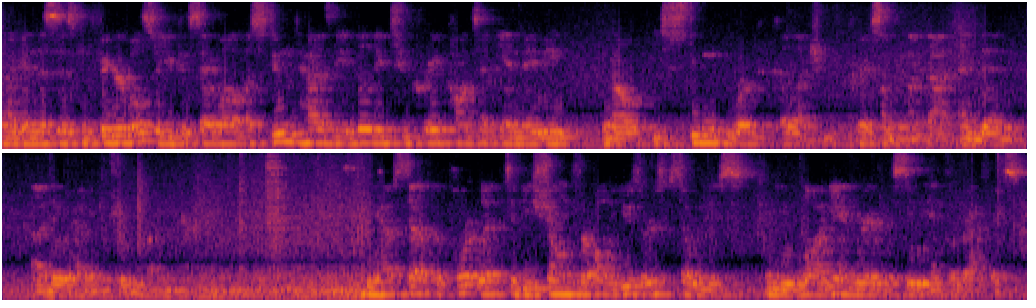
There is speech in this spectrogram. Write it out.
Again, this is configurable, so you could say, well, a student has the ability to create content in maybe you know, the student work collection, create something like that, and then uh, they would have a contribute button. We have set up the portlet to be shown for all users, so when you, when you log in, you're able to see the infographics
